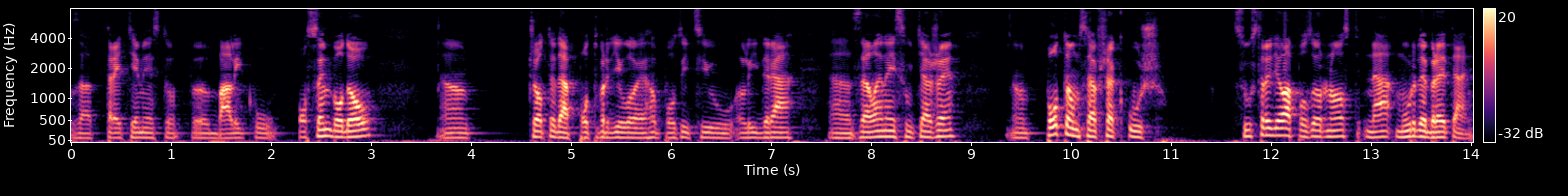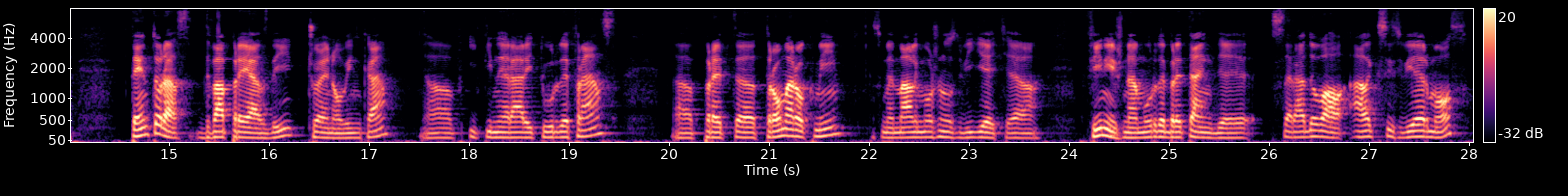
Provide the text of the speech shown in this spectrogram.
za tretie miesto v balíku 8 bodov, čo teda potvrdilo jeho pozíciu lídra Eh, zelenej súťaže. Eh, potom sa však už sústredila pozornosť na Mour de Bretagne. Tento raz dva prejazdy, čo je novinka eh, v itinerári Tour de France. Pred troma rokmi sme mali možnosť vidieť finish na Mour de Bretagne, kde sa radoval Alexis Viermos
